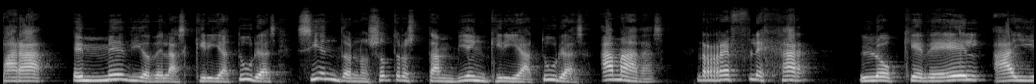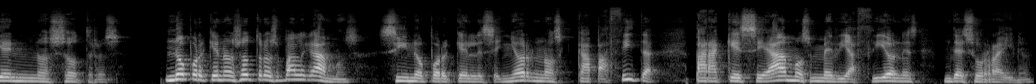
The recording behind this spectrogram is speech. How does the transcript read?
para, en medio de las criaturas, siendo nosotros también criaturas amadas, reflejar lo que de Él hay en nosotros. No porque nosotros valgamos, sino porque el Señor nos capacita para que seamos mediaciones de su reino.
